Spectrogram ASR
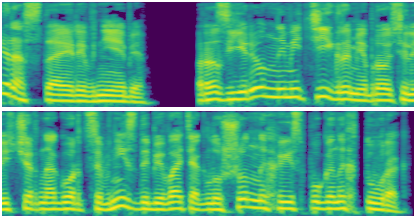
и растаяли в небе. Разъяренными тиграми бросились черногорцы вниз добивать оглушенных и испуганных турок.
